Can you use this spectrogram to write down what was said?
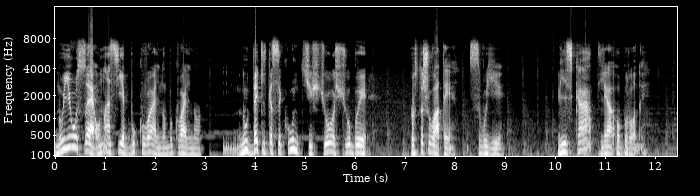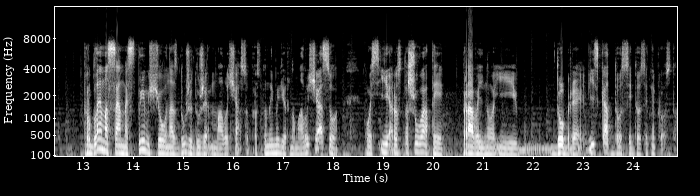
Ну і усе, у нас є буквально, буквально ну, декілька секунд чи що, щоб розташувати свої війська для оборони. Проблема саме з тим, що у нас дуже-дуже мало часу, просто неймовірно мало часу. Ось і розташувати правильно і добре війська досить-досить непросто.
